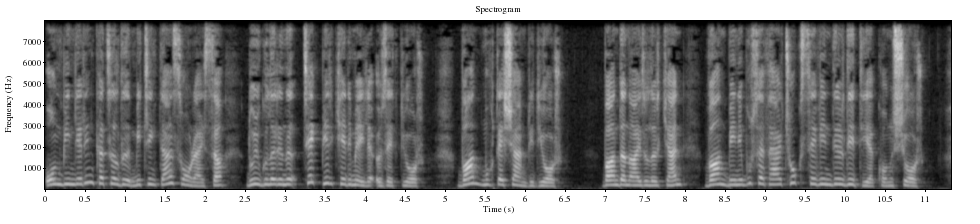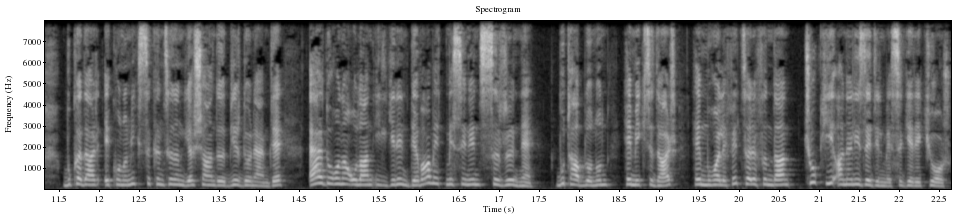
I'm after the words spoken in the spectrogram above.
on binlerin katıldığı mitingden sonraysa duygularını tek bir kelimeyle özetliyor. Van muhteşemdi diyor. Van'dan ayrılırken Van beni bu sefer çok sevindirdi diye konuşuyor. Bu kadar ekonomik sıkıntının yaşandığı bir dönemde Erdoğan'a olan ilginin devam etmesinin sırrı ne? Bu tablonun hem iktidar hem muhalefet tarafından çok iyi analiz edilmesi gerekiyor.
